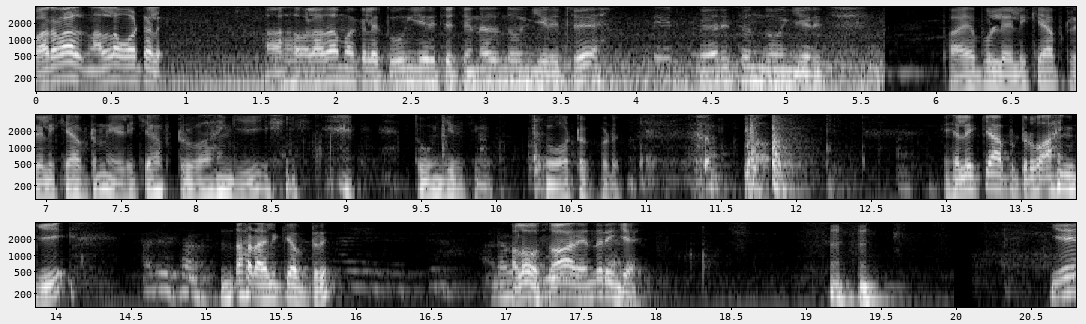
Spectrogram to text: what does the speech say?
பரவாயில்ல நல்ல ஹோட்டல் அவ்வளோதான் மக்களே தூங்கிருச்சு. சின்னதும் தூங்கிருச்சு. பெருசும் தூங்கிருச்சு. பயப்புள்ள ஹெலிகாப்டர் ஹெலிகாப்டர்னு ஹெலிகாப்டர் வாங்கி தூங்கிருச்சுங்க. ஓட்டக்கோடு. ஹெலிகாப்டர் வாங்கி இந்தாடா ஹெலிகாப்டர். ஹலோ சார் எந்திரிங்க. ஏ.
